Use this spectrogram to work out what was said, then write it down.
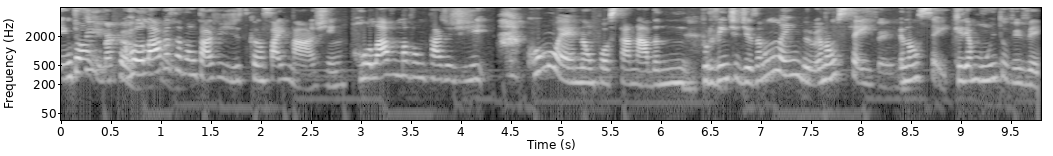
Então, Sim, cansa, rolava essa vontade de descansar a imagem. Rolava uma vontade de. "Ah, Como é não postar nada por 20 dias? Eu não lembro, eu não sei. Sim. Eu não sei. Queria muito viver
